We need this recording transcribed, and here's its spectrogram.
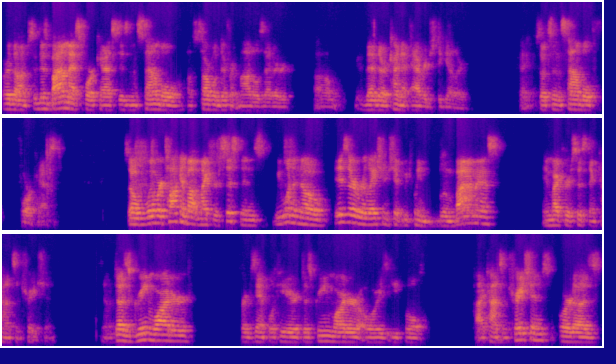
or the so this biomass forecast is an ensemble of several different models that are um, that are kind of averaged together. Okay, so it's an ensemble forecast. So when we're talking about microcystins, we want to know, is there a relationship between bloom biomass and microcystin concentration? You know, does green water, for example here, does green water always equal high concentrations or does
